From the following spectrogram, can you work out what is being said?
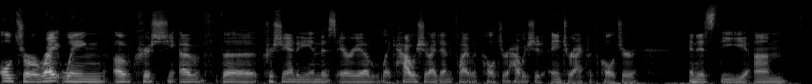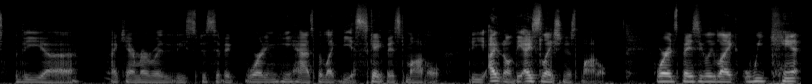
ultra right wing of Christian of the Christianity in this area, like how we should identify with culture, how we should interact with culture, and it's the um the uh I can't remember the specific wording he has, but like the escapist model, the I know the isolationist model, where it's basically like we can't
